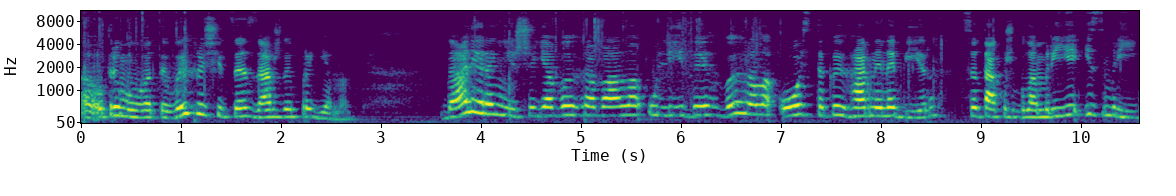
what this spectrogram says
е, отримувати виграші це завжди приємно. Далі раніше я вигравала у Ліди, виграла ось такий гарний набір. Це також була мрія із мрій.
